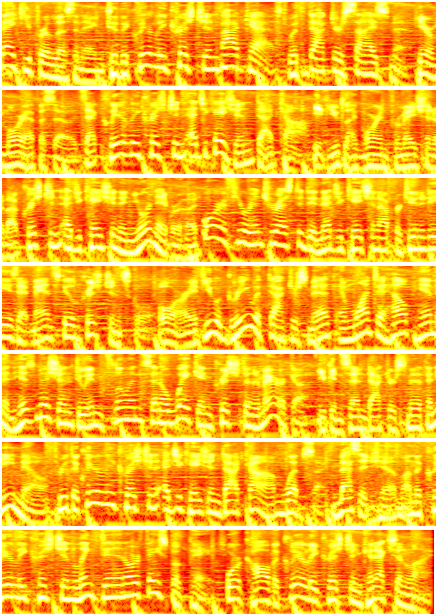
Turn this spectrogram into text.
Thank you for listening to the Clearly Christian podcast with Dr. Cy Smith. Hear more episodes at clearlychristianeducation.com. If you'd like more information about Christian education in your neighborhood, or if you're interested in education opportunities at Mansfield Christian School, or if you agree with Dr. Smith and want to help him in his mission to influence and awaken Christian America, you can send Dr. Smith an email through the clearlychristianeducation.com website. Message him on the Clearly Christian LinkedIn or Facebook page, or call the Clearly Christian Connection Connection line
